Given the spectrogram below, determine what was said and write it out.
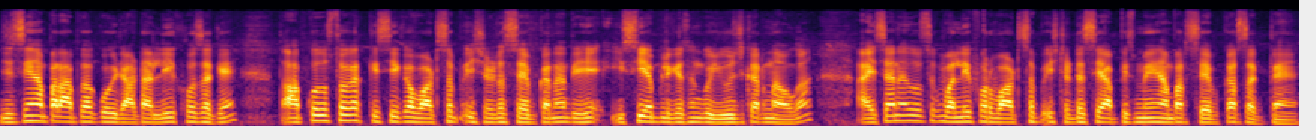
जिससे यहाँ पर आपका कोई डाटा लीक हो सके तो आपको दोस्तों अगर किसी का व्हाट्सअप स्टेटस सेव करना है तो इसी एप्लीकेशन को यूज़ करना होगा ऐसा नहीं दोस्तों वनली फॉर व्हाट्सअप स्टेटस से आप इसमें यहाँ पर सेव कर सकते हैं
